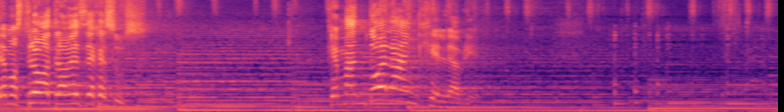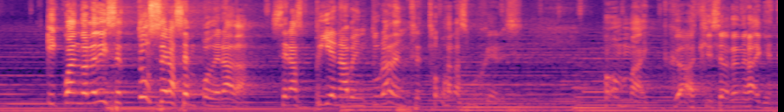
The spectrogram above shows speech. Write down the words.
demostró a través de Jesús? Que mandó al ángel Gabriel. Y cuando le dice, tú serás empoderada, serás bienaventurada entre todas las mujeres. Oh my God, quisiera tener a alguien.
